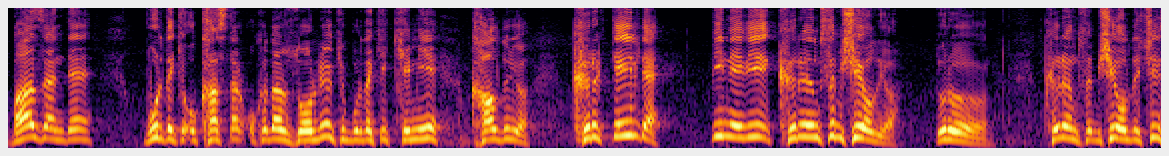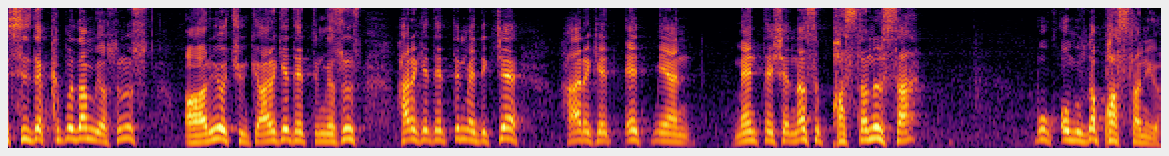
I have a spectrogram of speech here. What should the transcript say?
Bazen de buradaki o kaslar o kadar zorluyor ki buradaki kemiği kaldırıyor. Kırık değil de bir nevi kırığımsı bir şey oluyor. Durun. Kırığımsı bir şey olduğu için siz de kıpırdamıyorsunuz. Ağrıyor çünkü hareket ettirmiyorsunuz. Hareket ettirmedikçe hareket etmeyen menteşe nasıl paslanırsa bu omuzda paslanıyor.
